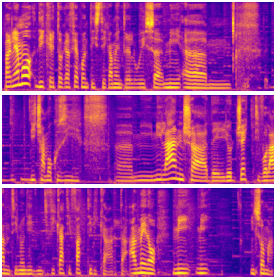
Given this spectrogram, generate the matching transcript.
parliamo di crittografia quantistica mentre Luis mi, ehm, di- diciamo così, eh, mi, mi lancia degli oggetti volanti non identificati fatti di carta. Almeno mi, mi- insomma,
